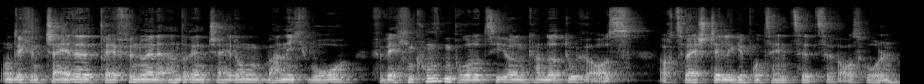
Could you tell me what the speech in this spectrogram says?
und ich entscheide, treffe nur eine andere Entscheidung, wann ich wo für welchen Kunden produziere und kann da durchaus auch zweistellige Prozentsätze rausholen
